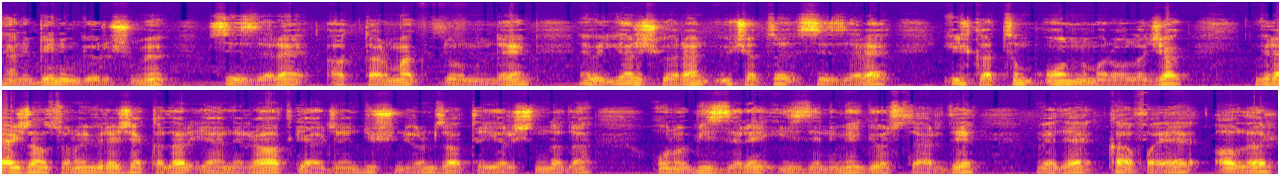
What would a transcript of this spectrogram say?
Yani benim görüşümü sizlere aktarmak durumundayım. Evet yarış gören 3 atı sizlere ilk atım 10 numara olacak. Virajdan sonra viraja kadar yani rahat geleceğini düşünüyorum. Zaten yarışında da onu bizlere izlenimi gösterdi ve de kafaya alır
